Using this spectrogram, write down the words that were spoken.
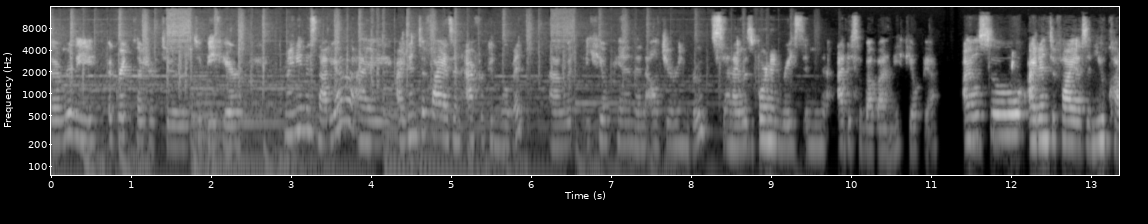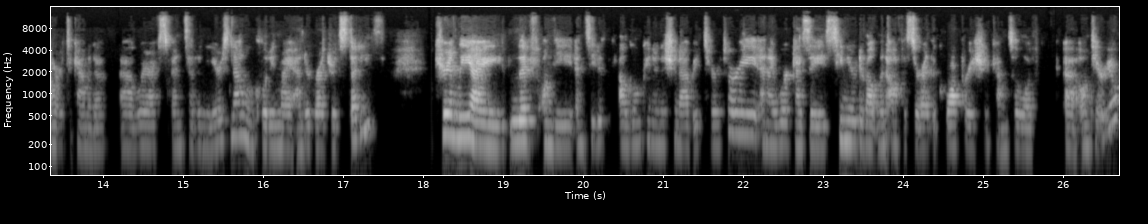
a really a great pleasure to, to be here. My name is Nadia. I identify as an African woman uh, with Ethiopian and Algerian roots, and I was born and raised in Addis Ababa in Ethiopia. I also identify as a newcomer to Canada, uh, where I've spent seven years now, including my undergraduate studies. Currently, I live on the unceded Algonquin Anishinaabe territory, and I work as a senior development officer at the Cooperation Council of uh, Ontario.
